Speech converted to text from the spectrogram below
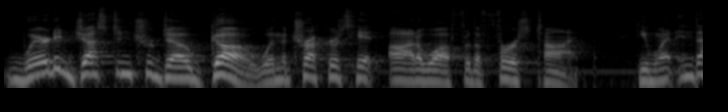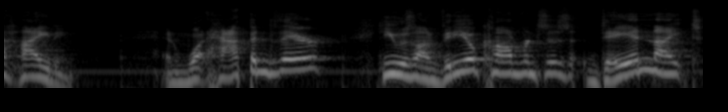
where did Justin Trudeau go when the truckers hit Ottawa for the first time? He went into hiding. And what happened there? He was on video conferences day and night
